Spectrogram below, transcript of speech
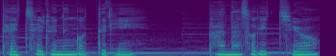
대체되는 것들이 많아서겠지요.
